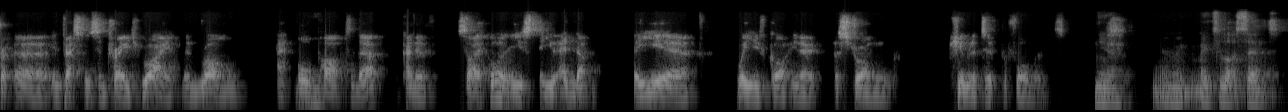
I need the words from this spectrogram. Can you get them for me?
uh, investments and trades right than wrong at all mm-hmm. parts of that kind of cycle, and you you end up a year where you've got you know a strong cumulative performance. Yeah, yeah makes a lot of sense.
